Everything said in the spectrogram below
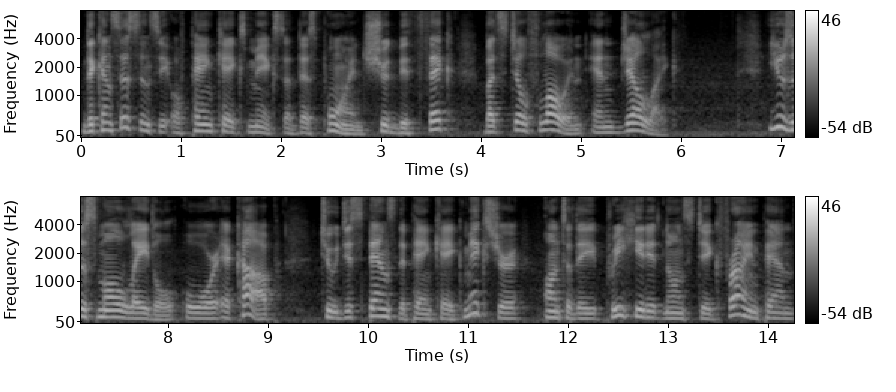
The consistency of pancakes mix at this point should be thick but still flowing and gel-like. Use a small ladle or a cup to dispense the pancake mixture onto the preheated non-stick frying pan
